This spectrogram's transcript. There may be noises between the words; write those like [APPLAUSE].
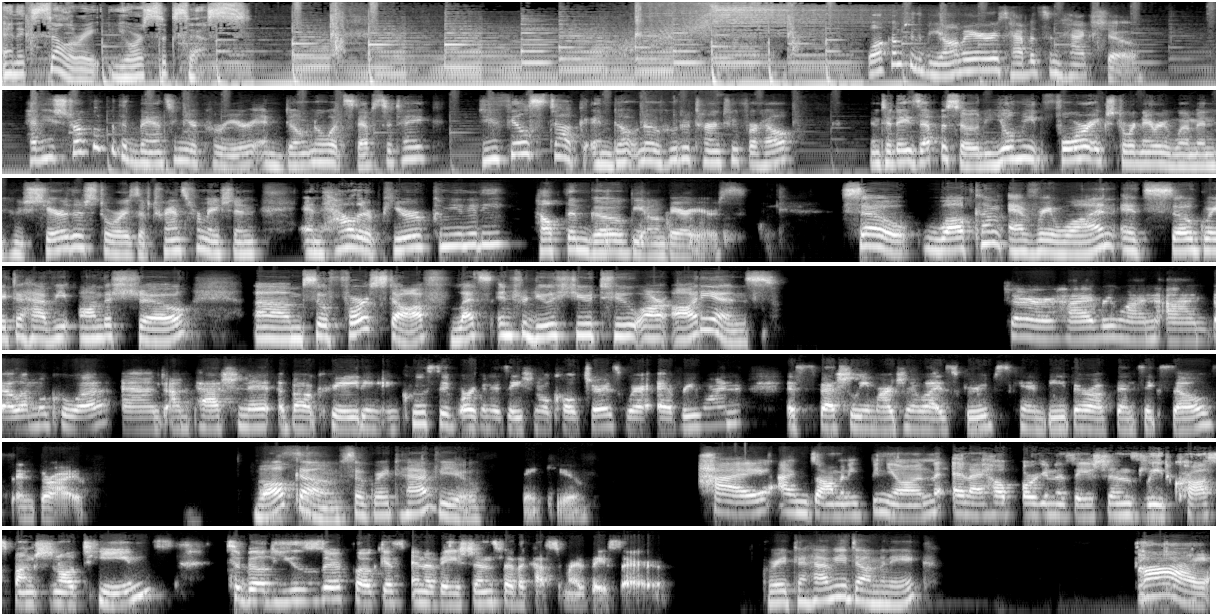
and accelerate your success. Welcome to the Beyond Barriers Habits and Hacks Show. Have you struggled with advancing your career and don't know what steps to take? Do you feel stuck and don't know who to turn to for help? In today's episode, you'll meet four extraordinary women who share their stories of transformation and how their peer community helped them go beyond barriers. So, welcome everyone. It's so great to have you on the show. Um, so, first off, let's introduce you to our audience. Sure. Hi, everyone. I'm Bella Mokua, and I'm passionate about creating inclusive organizational cultures where everyone, especially marginalized groups, can be their authentic selves and thrive. Welcome. Awesome. So great to have you. Thank you. Hi, I'm Dominique Bignon, and I help organizations lead cross functional teams to build user focused innovations for the customers they serve. Great to have you, Dominique. Hi.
